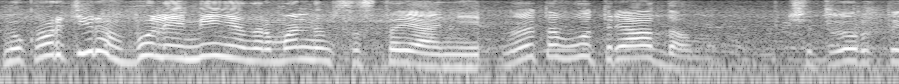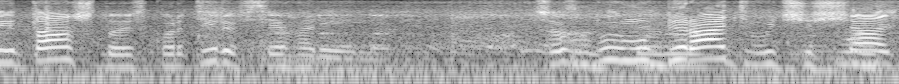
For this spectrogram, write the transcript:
Ну, квартира в более-менее нормальном состоянии. Но это вот рядом. Четвертый этаж, то есть квартиры все горели. Сейчас будем убирать, вычищать.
